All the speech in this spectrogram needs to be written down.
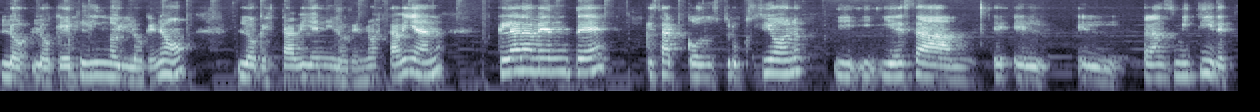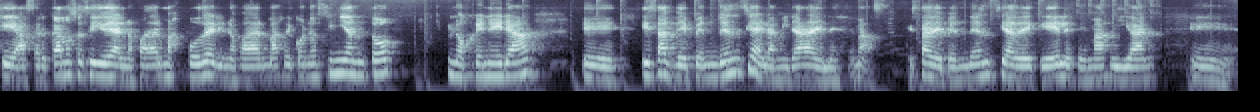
lo, que es lindo y lo que no, lo que está bien y lo que no está bien, claramente esa construcción y, esa, el transmitir que acercarnos a ese ideal nos va a dar más poder y nos va a dar más reconocimiento, nos genera eh, esa dependencia de la mirada de los demás, esa dependencia de que los demás digan, eh,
